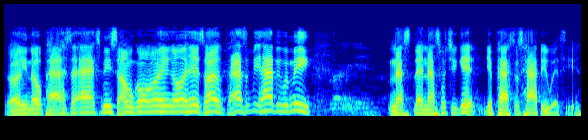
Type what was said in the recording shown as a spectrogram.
Well, you know, Pastor asked me, so I'm going on here. So Pastor be happy with me. And that's and that's what you get. Your pastor's happy with you.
